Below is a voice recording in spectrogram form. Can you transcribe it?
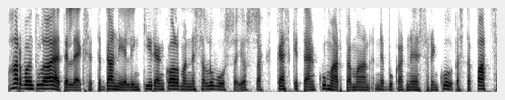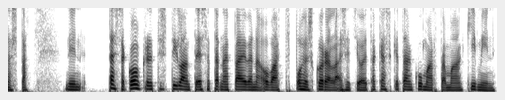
harvoin tulee ajatelleeksi, että Danielin kirjan kolmannessa luvussa, jossa käsketään kumartamaan Nebukadnessarin kultaista patsasta, niin tässä konkreettisessa tilanteessa tänä päivänä ovat pohjoiskorealaiset, joita käsketään kumartamaan Kimin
